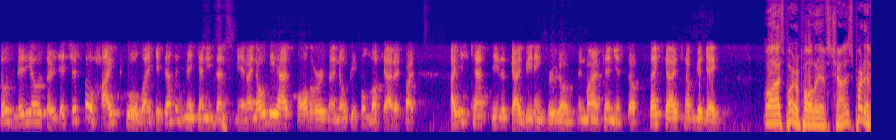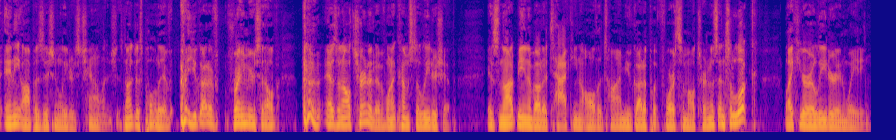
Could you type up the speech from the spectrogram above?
those videos are it's just so high school like. It doesn't make any sense to me. And I know he has followers and I know people look at it, but I just can't see this guy beating Trudeau, in my opinion. So thanks guys. Have a good day. Well, that's part of Paul Poilievre's challenge. It's part of any opposition leader's challenge. It's not just Paul Poilievre. you got to frame yourself as an alternative when it comes to leadership. It's not being about attacking all the time. You've got to put forth some alternatives and to look like you're a leader in waiting.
